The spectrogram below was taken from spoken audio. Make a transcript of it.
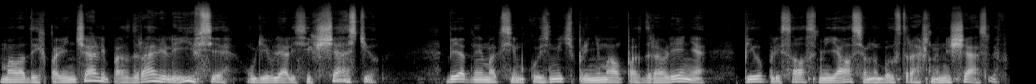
Молодых повенчали, поздравили, и все удивлялись их счастью. Бедный Максим Кузьмич принимал поздравления, пил, плясал, смеялся, но был страшно несчастлив.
